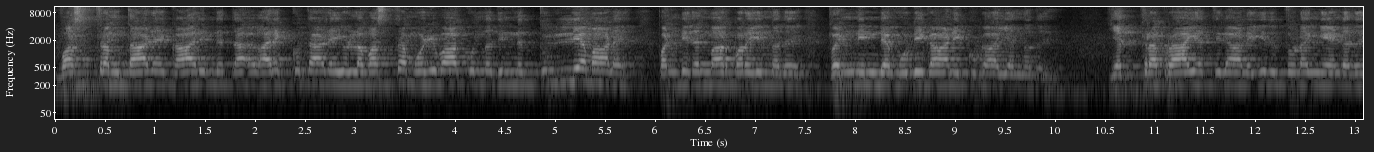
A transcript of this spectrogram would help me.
വസ്ത്രം താഴെ കാലിന്റെ അരക്കു താഴെയുള്ള വസ്ത്രം ഒഴിവാക്കുന്നതിന് തുല്യമാണ് പണ്ഡിതന്മാർ പറയുന്നത്. പെണ്ണിന്റെ മുടി കാണിക്കുക എന്നത്. എത്ര പ്രായത്തിലാണ് ഇത് തുടങ്ങേണ്ടത്?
